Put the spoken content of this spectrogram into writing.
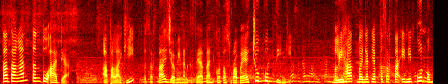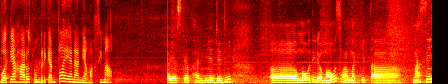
Tantangan tentu ada, apalagi peserta jaminan kesehatan di kota Surabaya cukup tinggi. Melihat banyaknya peserta ini pun membuatnya harus memberikan pelayanan yang maksimal. Kayak setiap harinya, jadi eh, mau tidak mau selama kita masih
